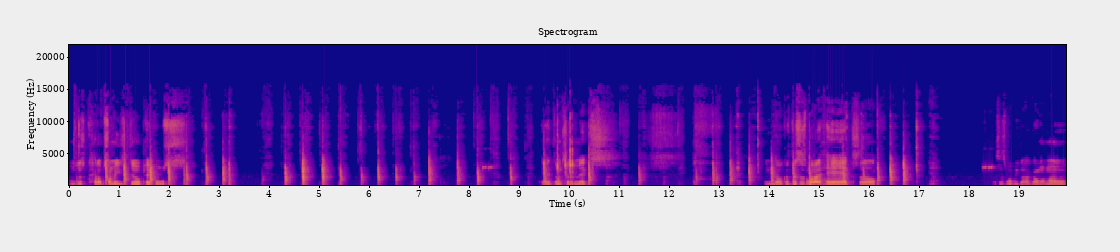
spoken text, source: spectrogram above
I'm just cut up some of these dill pickles. Add them to the mix. You know, because this is what I had, so this is what we got going on.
